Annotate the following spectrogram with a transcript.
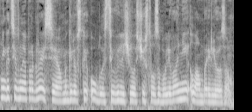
Негативная прогрессия. В Могилевской области увеличилось число заболеваний ламборелиозом.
